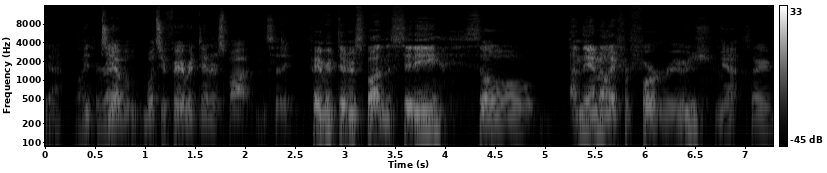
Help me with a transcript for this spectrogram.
yeah like Do you have what's your favorite dinner spot in the city? Favorite dinner spot in the city. So I'm the MLA for Fort Rouge. Yeah. So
